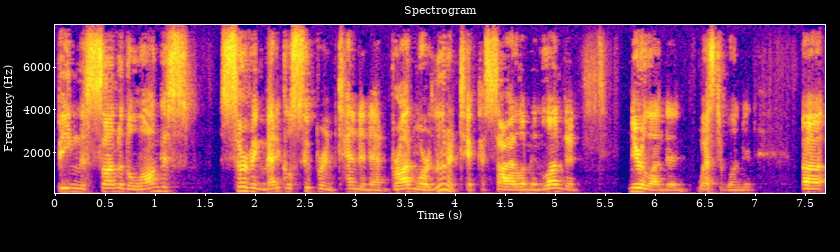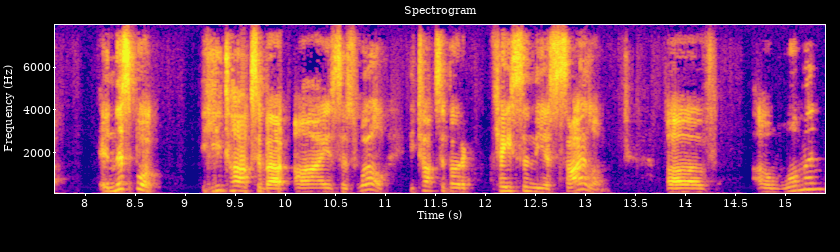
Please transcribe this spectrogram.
being the son of the longest serving medical superintendent at Broadmoor Lunatic Asylum in London, near London, west of London. Uh, in this book, he talks about eyes as well. He talks about a case in the asylum of a woman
